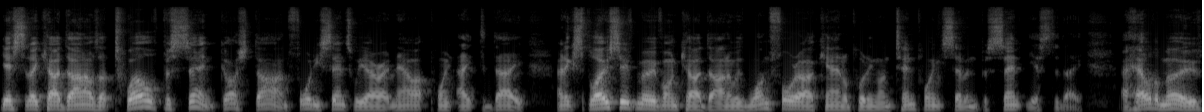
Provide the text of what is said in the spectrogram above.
Yesterday, Cardano was up 12%. Gosh darn, 40 cents we are at now, up 0.8 today. An explosive move on Cardano with one four hour candle putting on 10.7% yesterday. A hell of a move,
